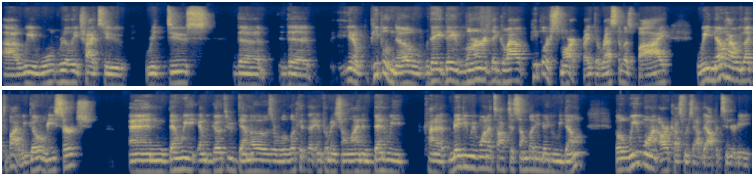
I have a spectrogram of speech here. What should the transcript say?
uh, we really try to reduce the the you know people know they they learn they go out people are smart right? The rest of us buy. We know how we like to buy. We go research and then we and we go through demos or we'll look at the information online and then we kind of maybe we want to talk to somebody maybe we don't but we want our customers to have the opportunity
